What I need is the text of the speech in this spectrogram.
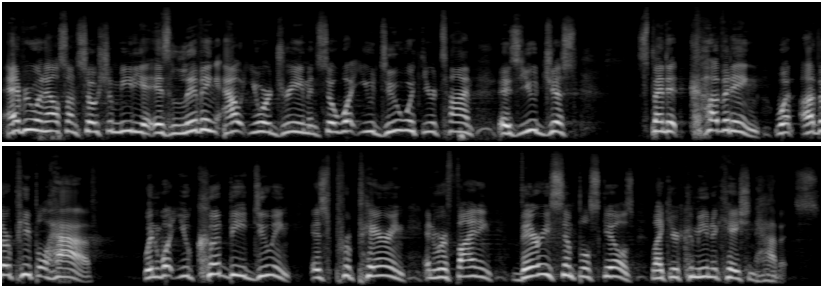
everyone else on social media is living out your dream. And so, what you do with your time is you just spend it coveting what other people have, when what you could be doing is preparing and refining very simple skills like your communication habits,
